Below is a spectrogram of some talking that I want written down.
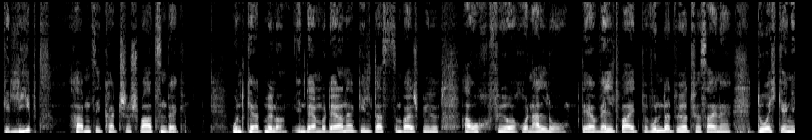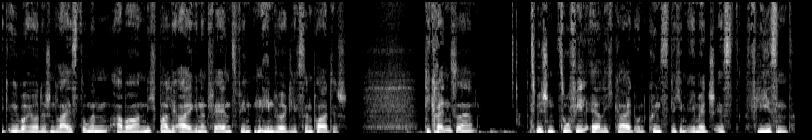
geliebt haben sie Katsche Schwarzenbeck und Gerd Müller. In der Moderne gilt das zum Beispiel auch für Ronaldo, der weltweit bewundert wird für seine durchgängig überirdischen Leistungen, aber nicht mal die eigenen Fans finden ihn wirklich sympathisch. Die Grenze zwischen zu viel Ehrlichkeit und künstlichem Image ist fließend.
